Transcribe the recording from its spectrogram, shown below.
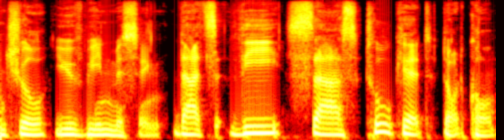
potential you've been missing. That's the SaaStoolkit.com.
